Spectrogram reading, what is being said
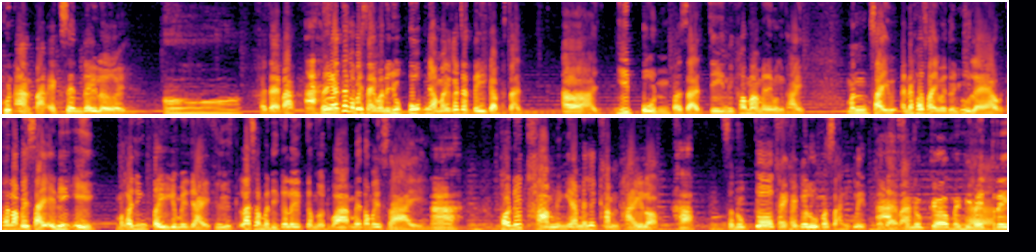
คุณอ่านตาม accent ได้เลย อ๋อ เข้าใจป่ะ อะ ไม่งั้นถ้าเกิดไปใส่วรรณยุกต์ปุ๊บเนี่ยมันก็จะตีกับภาษาเอ่อญี่ปุ่น ภาษาจีนที่เข้ามาในเมืองไทย มันใส่อันนั้นเขาใส่วรรณยุกต์อยู่แล้ว ถ้าเราไปใส่ไอ้นี้อีก มันก็ยิ่งตีกันไปใหญ่คือราชบัณฑิตก็เลยกำหนดว่าไม่ต้องไปใส่ อ่าเพราะด้วยคำอย่างเงี้ยไม่ใช่คำไทยหรอกครับสนุกเกอร์ใครๆก็รู้ภาษาอังกฤษเข้าใจอ่าป่ะสนุกเกอร์ไม่มีอ่า ไม้ตรี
